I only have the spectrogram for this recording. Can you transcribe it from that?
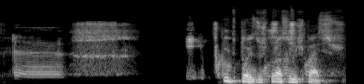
Uh, e, pronto, e, depois, os próximos passos?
